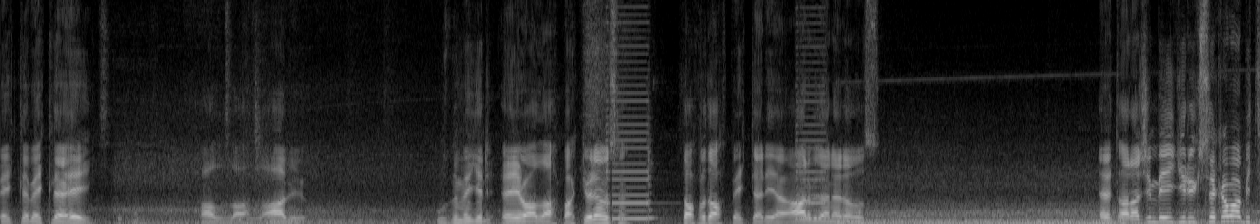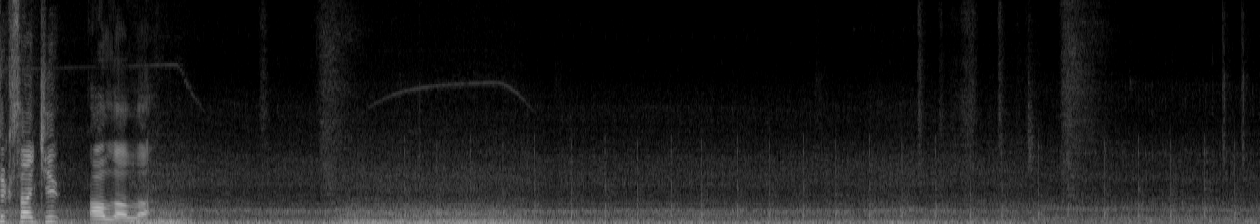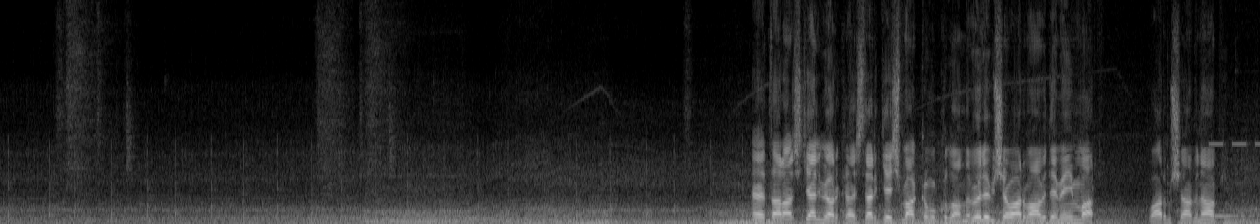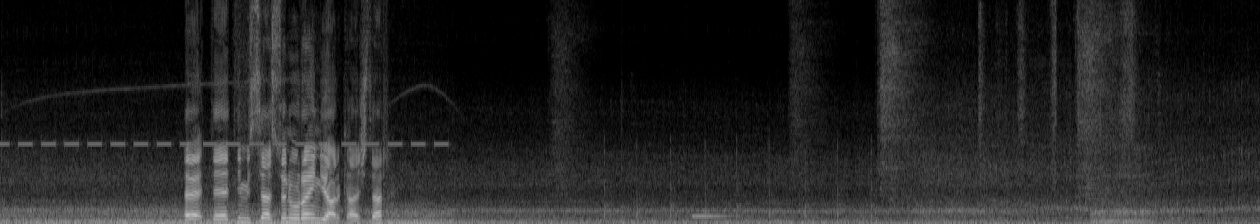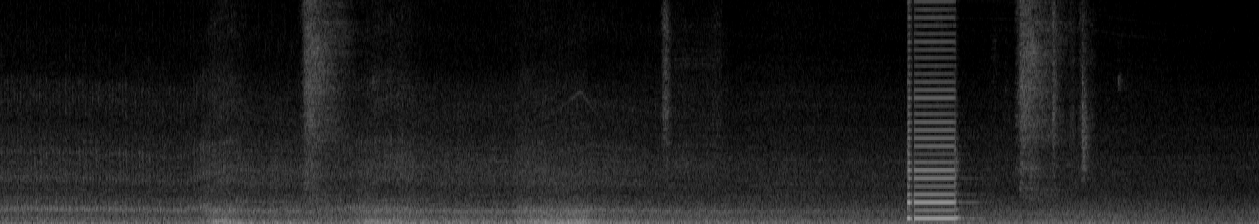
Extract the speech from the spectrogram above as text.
Bekle bekle hey. Allah Allah abi. Uzun ve geri... Eyvallah. Bak görüyor musun? Dafı daf bekler ya. Harbiden helal olsun. Evet aracın beygiri yüksek ama bir tık sanki... Allah Allah. Evet araç gelmiyor arkadaşlar. Geçme hakkımı kullandım. Böyle bir şey var mı abi demeyin var. Varmış abi ne yapayım? Evet denetim istasyonu uğrayın diyor arkadaşlar.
